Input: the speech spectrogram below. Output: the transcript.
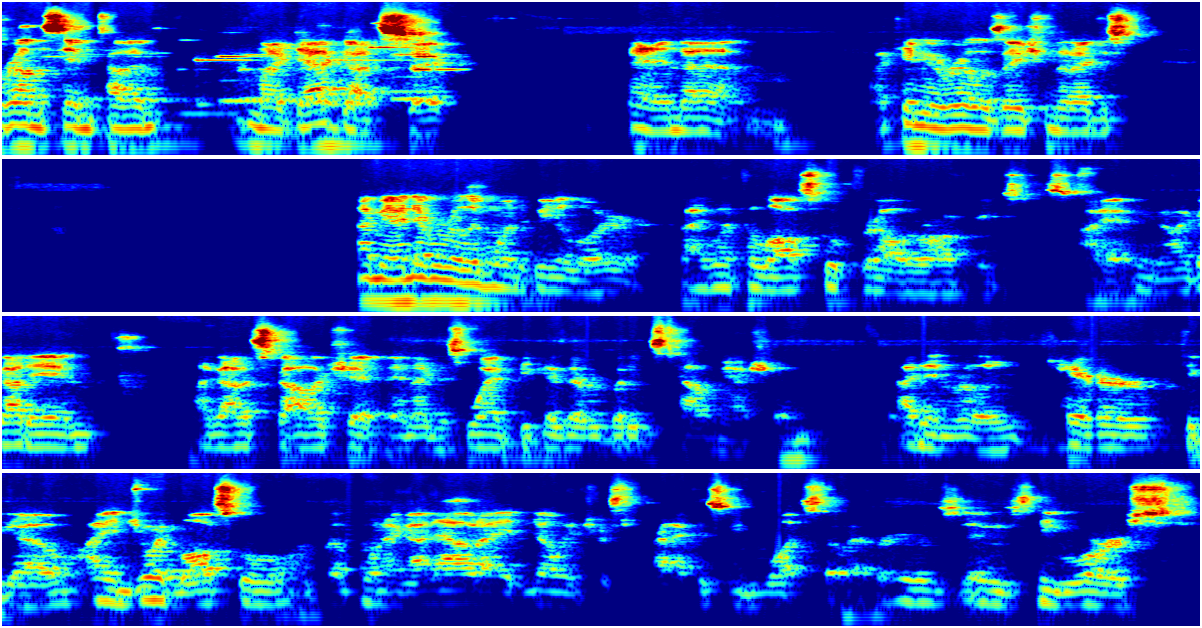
around the same time, my dad got sick, and um, I came to a realization that I just, I mean, I never really wanted to be a lawyer. I went to law school for all the wrong reasons. I, you know, I got in, I got a scholarship, and I just went because everybody was telling me I should. I didn't really care to go. I enjoyed law school, but when I got out, I had no interest in practicing whatsoever. It was it was the worst.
